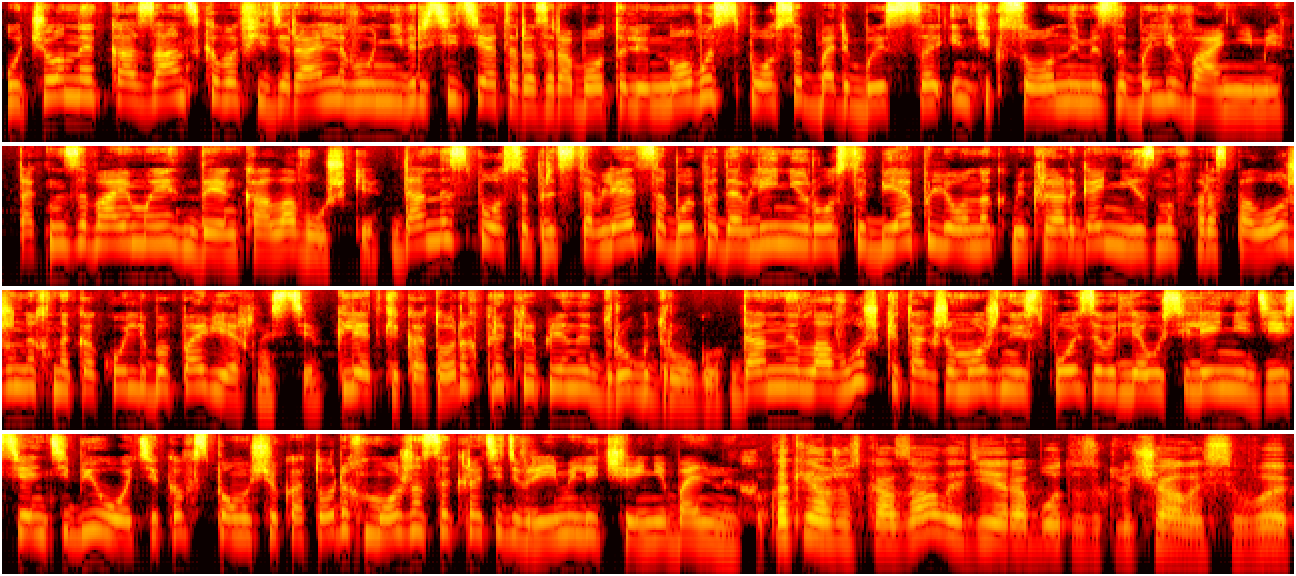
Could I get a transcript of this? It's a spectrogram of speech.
Ученые Казанского федерального университета разработали новый способ борьбы с инфекционными заболеваниями, так называемые ДНК-ловушки. Данный способ представляет собой подавление роста биопленок микроорганизмов организмов, расположенных на какой-либо поверхности, клетки которых прикреплены друг к другу. Данные ловушки также можно использовать для усиления действия антибиотиков, с помощью которых можно сократить время лечения больных. Как я уже сказал, идея работы заключалась в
